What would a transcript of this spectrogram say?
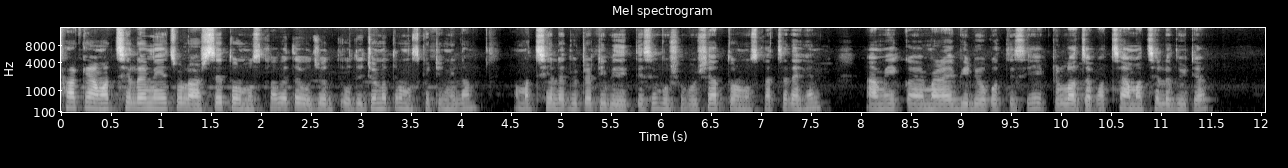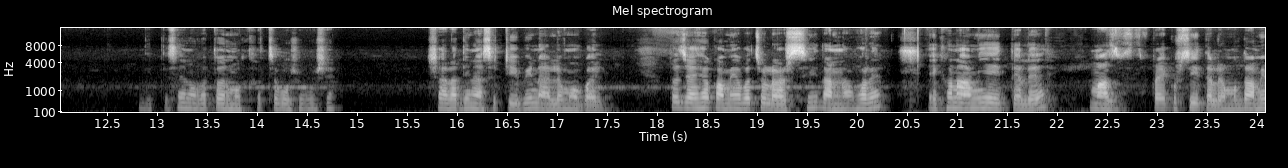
ফাঁকে আমার ছেলে মেয়ে চলে আসছে, তরমুজ খাবে তাই ওদের জন্য তরমুজ কেটে নিলাম। আমার ছেলে দুটা টিভি দেখতেছে, বসে বসে। আর তরমুজ খাচ্ছে, দেখেন। আমি ক্যামেরায় ভিডিও করতেছি, একটু লজ্জা পাচ্ছে আমার ছেলে দুইটা। দেখতেছেন, ওরা তরমুজ খাচ্ছে, বসে বসে। সারাদিন আছে টিভি, নাহলে মোবাইল। তো যাই হোক, আমি আবার চলে আসছি রান্নাঘরে। এখন আমি এই তেলে মাছ ফ্রাই করছি, এই তেলের মধ্যে আমি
